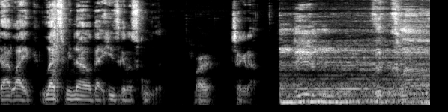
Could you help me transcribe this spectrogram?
that like lets me know that he's gonna school it. Right. Check it out. the clown.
